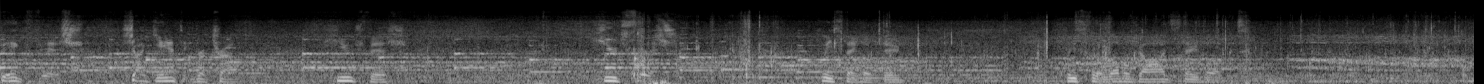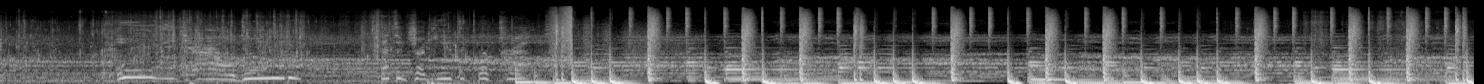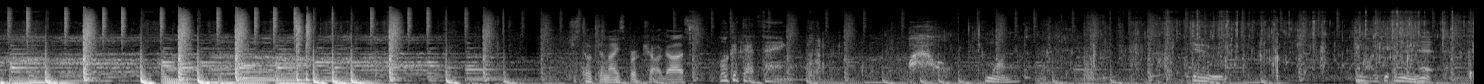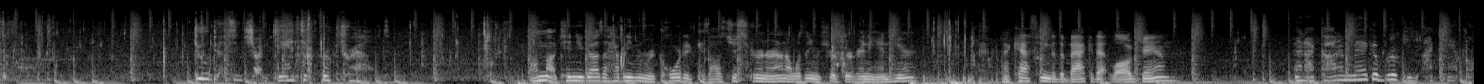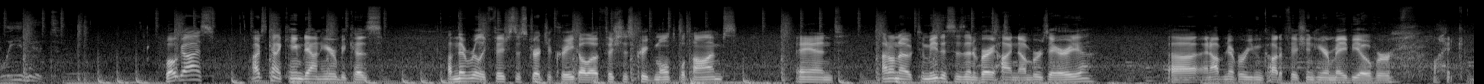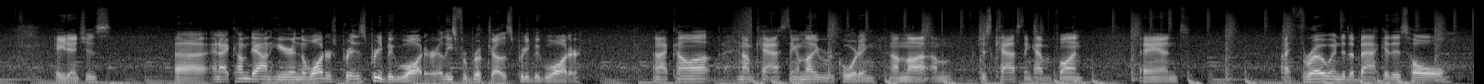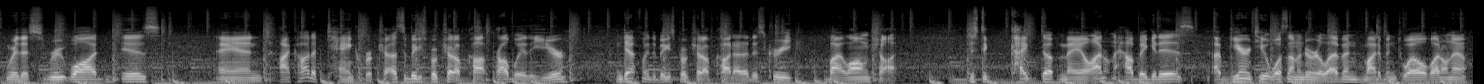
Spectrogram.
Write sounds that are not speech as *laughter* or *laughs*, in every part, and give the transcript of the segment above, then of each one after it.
big fish. Gigantic brook trout. Huge fish. Huge fish. Please stay hooked, dude. Please, for the love of God, stay hooked. Holy cow, dude! That's a gigantic brook trout. Just hooked a nice brook trout, guys. Look at that thing. Wow. Come on. Dude. Come on, get in the net. Dude, that's a gigantic brook trout. I'm not kidding you guys. I haven't even recorded because I was just screwing around. I wasn't even sure if there were any in here. I cast into the back of that log jam and I got a mega brookie. I can't believe it. Well, guys, I just kind of came down here because I've never really fished this stretch of creek, although I've fished this creek multiple times. And I don't know, to me, this isn't a very high numbers area. Uh, and I've never even caught a fish in here, maybe over *laughs* like eight inches. Uh, and I come down here and the water's pretty, pretty big water, at least for brook trout, it's pretty big water. And I come up and I'm casting, I'm not even recording, and I'm not, I'm just casting, having fun. And I throw into the back of this hole where this root wad is, and I caught a tank brook trout. That's the biggest brook trout I've caught probably of the year, and definitely the biggest brook trout I've caught out of this creek by a long shot. Just a kyped up male. I don't know how big it is. I guarantee it wasn't under 11, might have been 12, I don't know.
